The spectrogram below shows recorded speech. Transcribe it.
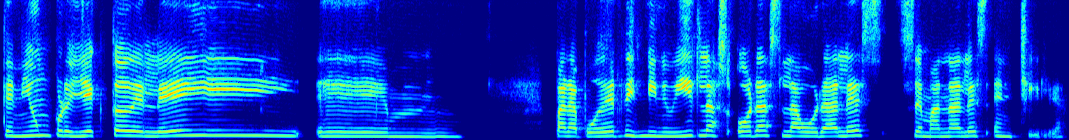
tenía un proyecto de ley em, para poder disminuir las horas laborales semanales en Chile.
